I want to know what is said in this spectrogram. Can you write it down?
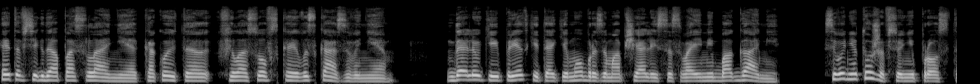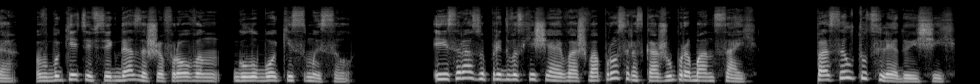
Это всегда послание, какое-то философское высказывание. Далекие предки таким образом общались со своими богами. Сегодня тоже все непросто. В букете всегда зашифрован глубокий смысл. И сразу предвосхищая ваш вопрос, расскажу про бонсай. Посыл тут следующий.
